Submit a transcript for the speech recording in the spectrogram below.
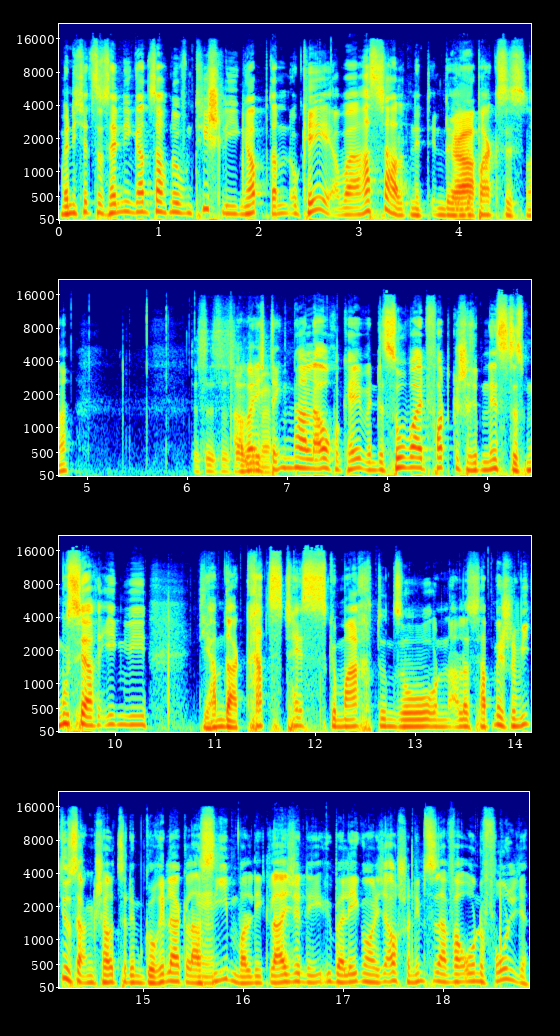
Wenn ich jetzt das Handy den ganzen Tag nur auf dem Tisch liegen habe, dann okay, aber hast du halt nicht in der Ja. Praxis, ne? Das ist es halt Aber ich immer. denke mal halt auch, okay, wenn das so weit fortgeschritten ist, das muss ja auch irgendwie. Die haben da Kratztests gemacht und so und alles. Hab mir schon Videos angeschaut zu dem Gorilla Glass Mhm. 7, weil die gleiche, die Überlegung hatte ich auch schon. Nimmst du es einfach ohne Folie.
